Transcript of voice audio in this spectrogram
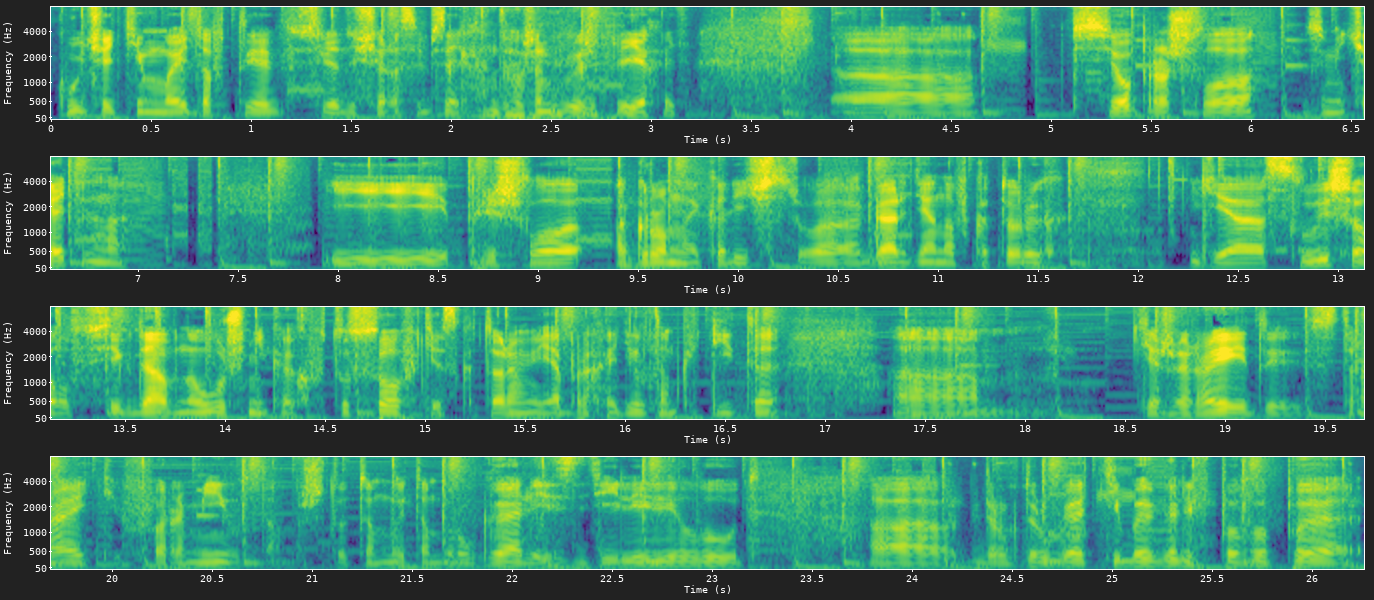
куча тиммейтов, ты в следующий раз обязательно должен будешь приехать. Все прошло замечательно. И пришло огромное количество guardian ов, которых я слышал всегда в наушниках, в тусовке, с которыми я проходил там какие-то а, те же рейды, страйки, фармил, там что-то мы там ругались, делили лут, а, друг друга teabag али в ПВП.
